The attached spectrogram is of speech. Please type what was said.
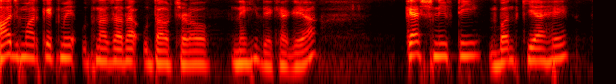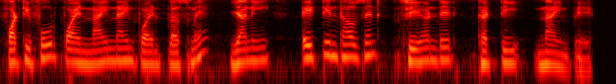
आज मार्केट में उतना ज़्यादा उतार चढ़ाव नहीं देखा गया। कैश निफ्टी बंद किया है 44.99 पॉइंट प्लस में यानी 18,339 पे।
